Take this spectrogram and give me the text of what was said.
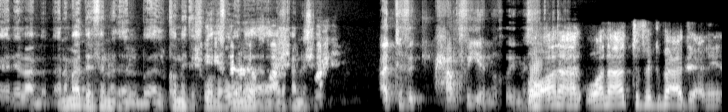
يعني العمل. أنا ما أدري فين ال comic إيش وضعه ولا أعرف عنه شيء. أتفق حرفيا أخوي. وأنا وأنا أتفق بعد يعني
